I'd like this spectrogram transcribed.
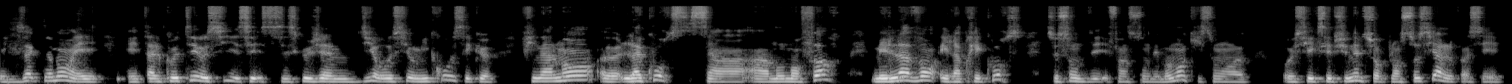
Exactement. Et et t'as le côté aussi. C'est c'est ce que j'aime dire aussi au micro, c'est que finalement, euh, la course, c'est un, un, moment fort, mais l'avant et l'après-course, ce sont des, ce sont des moments qui sont euh, aussi exceptionnels sur le plan social. C'est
